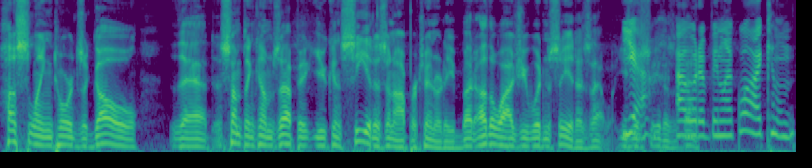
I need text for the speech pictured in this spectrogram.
hustling towards a goal, that something comes up, it, you can see it as an opportunity, but otherwise you wouldn't see it as that. You yeah, just see it as a I would have been like, well, I can.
